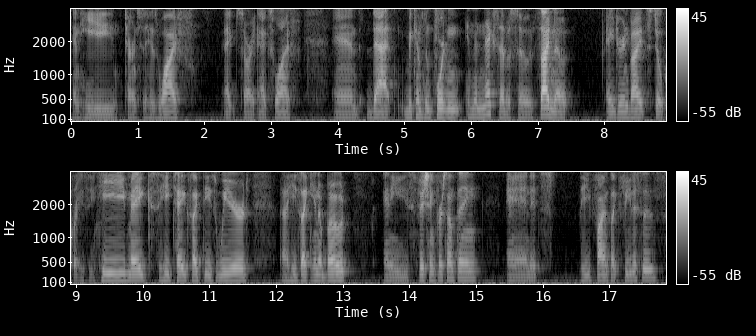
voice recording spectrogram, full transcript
and he turns to his wife, ex, sorry, ex-wife, and that becomes important in the next episode. Side note: Adrian Veidt's still crazy. He makes he takes like these weird. Uh, he's like in a boat and he's fishing for something, and it's he finds like fetuses,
